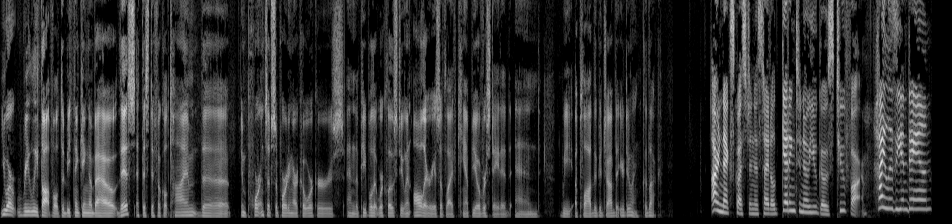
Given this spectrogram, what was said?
you are really thoughtful to be thinking about this at this difficult time, the importance of supporting our coworkers and the people that we're close to in all areas of life can't be overstated. And we applaud the good job that you're doing. Good luck. Our next question is titled Getting to Know You Goes Too Far. Hi, Lizzie and Dan.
